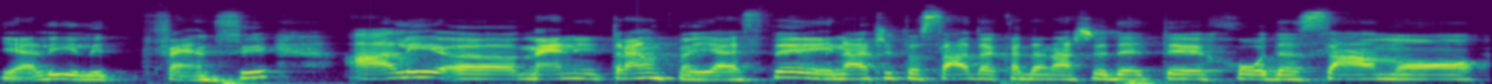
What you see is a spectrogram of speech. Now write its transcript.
jeli, ili fancy, ali uh, meni trenutno jeste i načito sada kada naše dete hoda samo,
